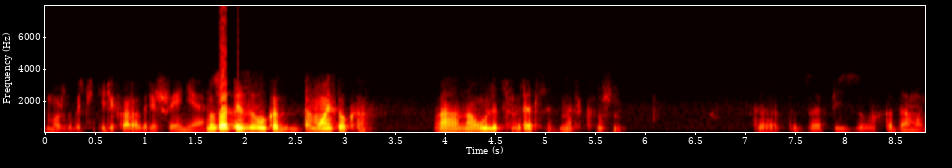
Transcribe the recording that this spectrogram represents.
может быть, 4К разрешение. Ну, запись звука домой только, а на улице вряд ли нафиг нужно. Так, запись звука домой.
